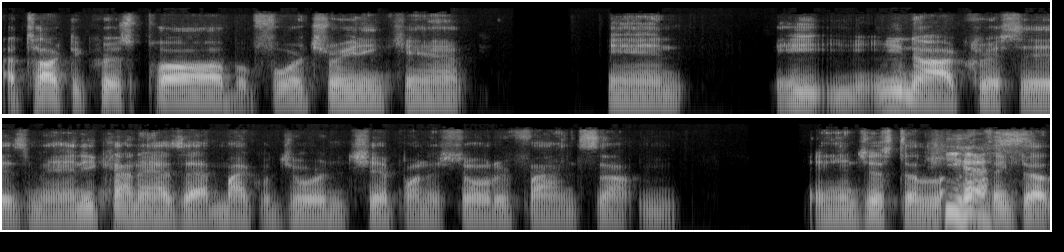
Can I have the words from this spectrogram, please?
I talked to Chris Paul before training camp, and he, you know how Chris is, man. He kind of has that Michael Jordan chip on his shoulder, find something, and just a, yes. I think the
